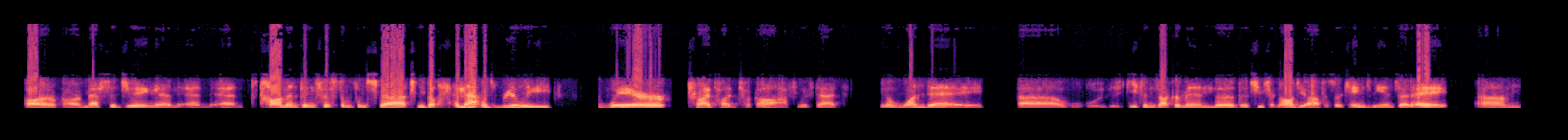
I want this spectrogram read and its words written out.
our our messaging and and and commenting system from scratch. We built, and that was really where Tripod took off. Was that you know one day uh, Ethan Zuckerman, the the chief technology officer, came to me and said, "Hey." Um,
